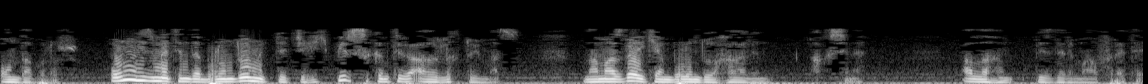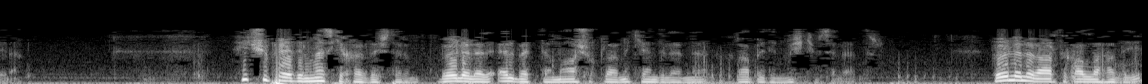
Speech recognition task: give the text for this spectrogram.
onda bulur. Onun hizmetinde bulunduğu müddetçe hiçbir sıkıntı ve ağırlık duymaz. Namazdayken bulunduğu halin aksine. Allah'ım bizleri mağfiret eyle. Hiç şüphe edilmez ki kardeşlerim, böyleleri elbette maşuklarını kendilerine Rab edinmiş kimselerdir. Böyleleri artık Allah'a değil,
